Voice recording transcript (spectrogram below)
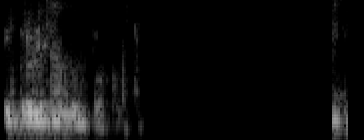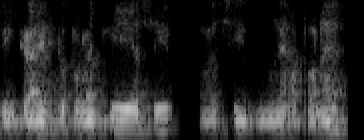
improvisando un poco. Trinca esto por aquí, así. A ver si me deja poner.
